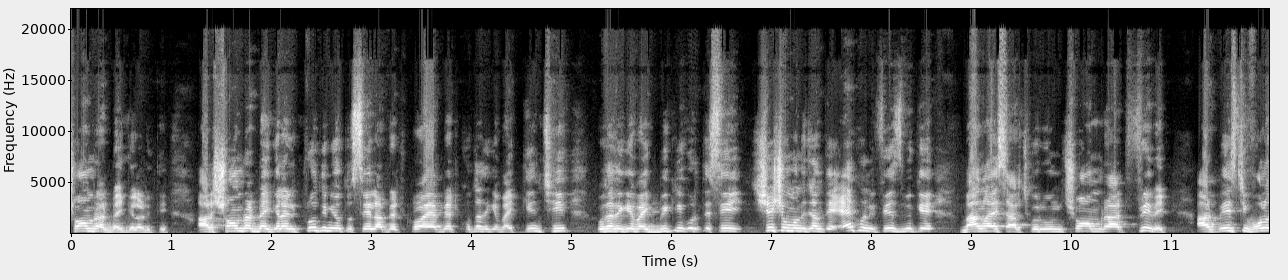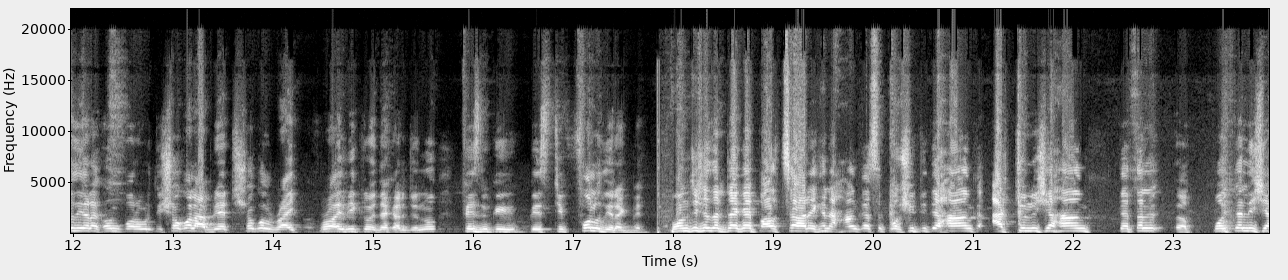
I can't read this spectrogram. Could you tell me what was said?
সম্রাট বাইক গ্যালারিতে। আর সম্রাট বাইক গ্যালারির প্রতিনিয়ত সেল আপডেট ক্রয় আপডেট কোথা থেকে বাইক কিনছি, কোথা থেকে বাইক বিক্রি করতেছি, সে সম্বন্ধে জানতে এখনই ফেসবুকে বাংলায় সার্চ করুন, সম্রাট ফ্রি বাইক আর পেজটি ফলো দিয়ে রাখুন। পরবর্তী সকল আপডেট সকল বাইক ক্রয় বিক্রয় দেখার জন্য ফেসবুকে পেজটি ফলো দিয়ে রাখবেন। পঞ্চাশ হাজার টাকায় পালসার, এখানে হাঙ্ক আছে পঁয়ষট্টিতে হাঙ্ক আটচল্লিশে হাঙ্ক তেতাল পঁয়তাল্লিশে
